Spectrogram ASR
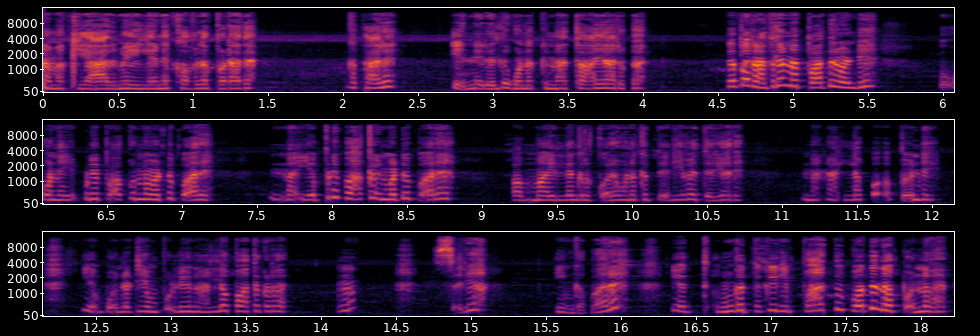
நமக்கு யாருமே இல்லைன்னு கவலைப்படாத. இங்க பாரு என்னிலிருந்து உனக்கு நான் தாயா இருப்பேன். இப்போ நான் அதெல்லாம் நான் பார்த்து உன்னை எப்படி பார்க்கணும்னு மட்டும் பாரு. நான் எப்படி பார்க்கணும்னு மட்டும் பாரு. அம்மா இல்லைங்கிற குறை உனக்கு தெரியவே தெரியாது. நான் நல்லா பார்ப்பேன்டி என் பொண்டாட்டியும் புள்ளியும் நல்லா பார்த்துக்கிடுவேன். ம்? சரியா? இங்க பாரு. என் தங்கத்துக்கு நீ பார்த்து பார்த்து நான் பண்ணுவேன்.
